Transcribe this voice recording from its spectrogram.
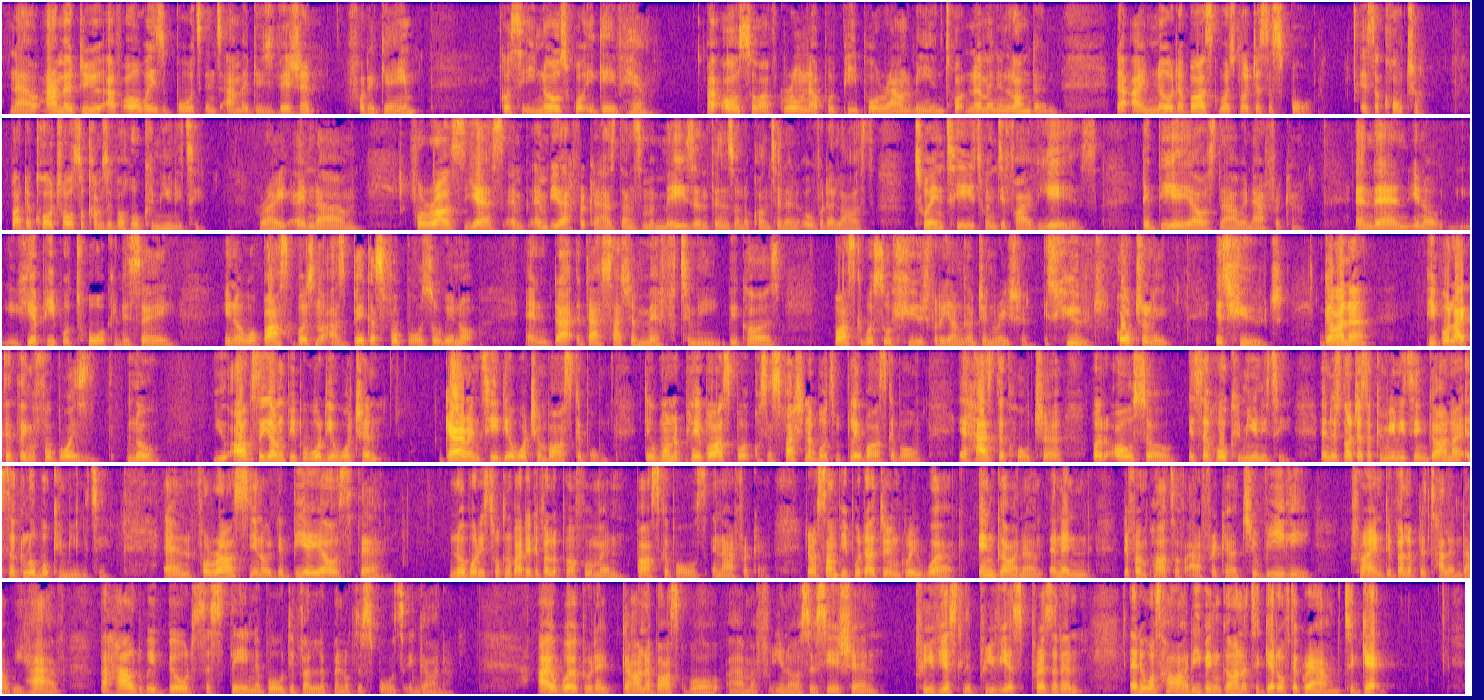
Now, Amadou, I've always bought into Amadou's vision for the game because he knows what it gave him. But also, I've grown up with people around me in Tottenham and in London that I know that basketball is not just a sport, it's a culture. But the culture also comes with a whole community, right? And um, for us, yes, M- NBA Africa has done some amazing things on the continent over the last 20, 25 years. The BAL is now in Africa. And then, you know, you hear people talk and they say, you know, well, basketball is not as big as football, so we're not and that that's such a myth to me because basketball is so huge for the younger generation. It's huge. Culturally, it's huge. Ghana, people like to think football is no. You ask the young people what they're watching, guaranteed they're watching basketball. They want to play basketball because it's fashionable to play basketball. It has the culture, but also it's a whole community. And it's not just a community in Ghana, it's a global community. And for us, you know, the BAL is there. Nobody's talking about the development of women basketballs in Africa. There are some people that are doing great work in Ghana and in different parts of Africa to really try and develop the talent that we have. But how do we build sustainable development of the sports in Ghana? I worked with a Ghana basketball, um, you know, association previously, previous president, and it was hard, even Ghana, to get off the ground, to get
